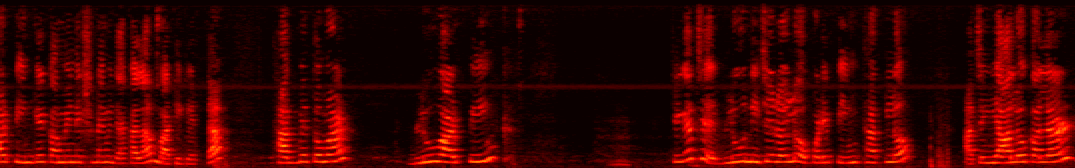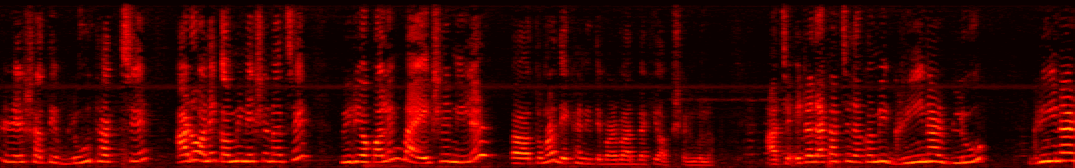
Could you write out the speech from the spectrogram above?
আর পিঙ্কের কম্বিনেশন আমি দেখালাম বাটিকেটটা থাকবে তোমার ব্লু আর পিঙ্ক ঠিক আছে? ব্লু নিচে রইল, ওপরে পিঙ্ক থাকল। আচ্ছা ইয়েলো কালারের সাথে ব্লু থাকছে। আরও অনেক কম্বিনেশন আছে। ভিডিও কলিং বা এসে নিলে তোমরা দেখে নিতে পারো বাদ বাকি অপশনগুলো। আচ্ছা এটা দেখাচ্ছে, দেখো আমি গ্রিন আর ব্লু গ্রিন আর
